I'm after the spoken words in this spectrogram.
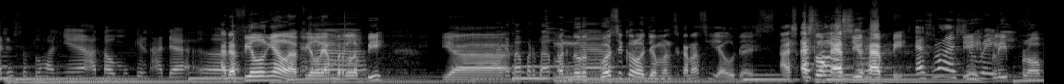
ada sentuhannya atau mungkin ada eh, Ada feel-nya lah, feel yang Ah. berlebih. Ya ada menurut gue sih kalau zaman sekarang sih ya udah as, as As long long as you happy. as long as you Ih, ready flip flop.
